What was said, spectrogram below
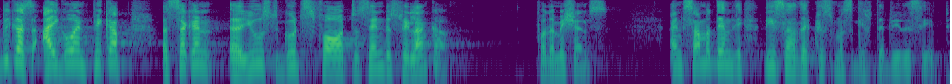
because I go and pick up a second uh, used goods for to send to Sri Lanka for the missions. And some of them, these are the Christmas gifts that we received.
